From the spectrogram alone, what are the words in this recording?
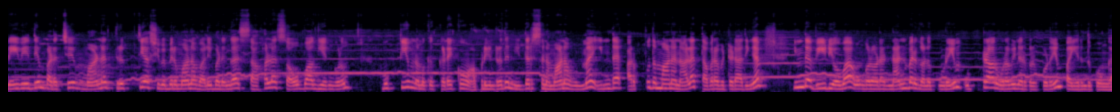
நெய்வேத்தியம் படைத்து மன திருப்தியாக சிவபெருமான வழிபடுங்க. சகல சௌபாகியங்களும் முக்தியும் நமக்கு கிடைக்கும் அப்படின்றது நிதர்சனமான உண்மை. இந்த அற்புதமான நாளை தவற விட்டுடாதீங்க. இந்த வீடியோவை உங்களோட நண்பர்களுக்கூடையும் உற்றார் உறவினர்கள் கூடயும் பகிர்ந்துக்கோங்க.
